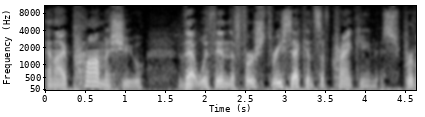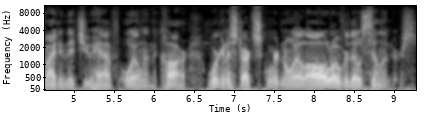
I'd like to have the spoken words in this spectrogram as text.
and I promise you that within the first three seconds of cranking, providing that you have oil in the car, we're going to start squirting oil all over those cylinders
